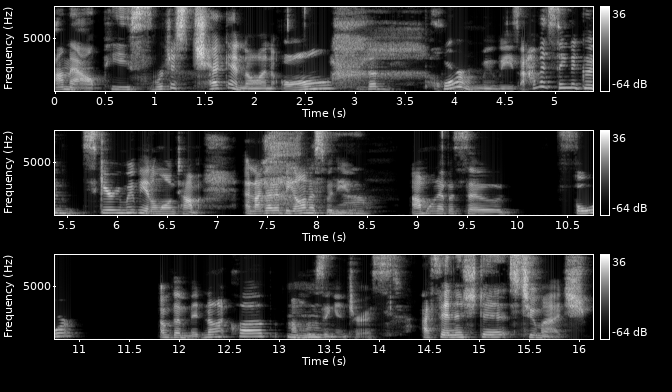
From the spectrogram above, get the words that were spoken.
I'm out. Peace. We're just checking on all the horror movies. I haven't seen a good scary movie in a long time, and I got to be honest with you. I'm on episode four of the Midnight Club. I'm Mhm. losing interest. I finished it. It's too much.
